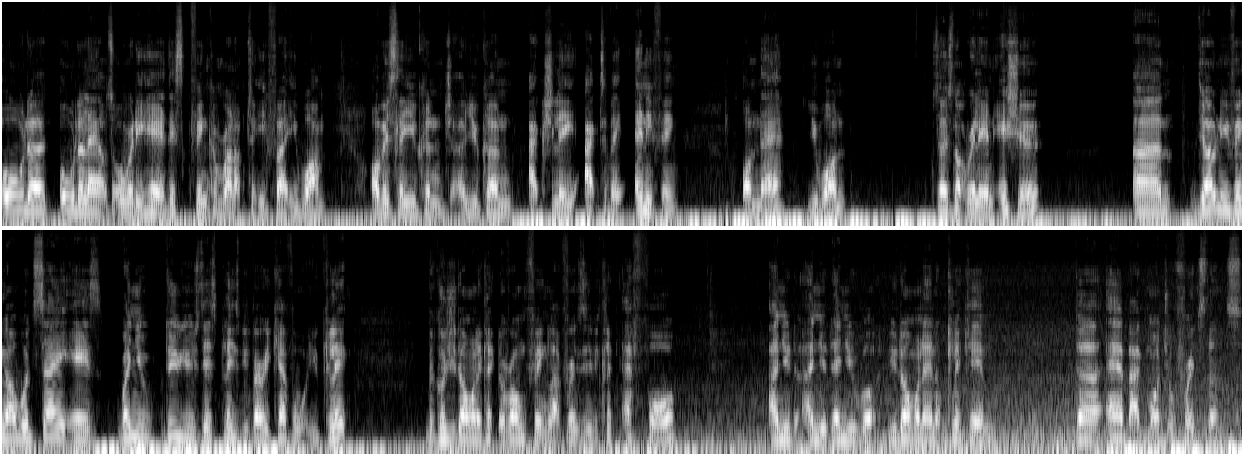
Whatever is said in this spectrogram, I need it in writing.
all the all the layouts already here. This thing can run up to E31. Obviously, you can you can actually activate anything on there you want, so it's not really an issue. Um, the only thing I would say is when you do use this, please be very careful what you click because you don't want to click the wrong thing. Like for instance, if you click F4 and you and you then you you don't want to end up clicking the airbag module, for instance.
